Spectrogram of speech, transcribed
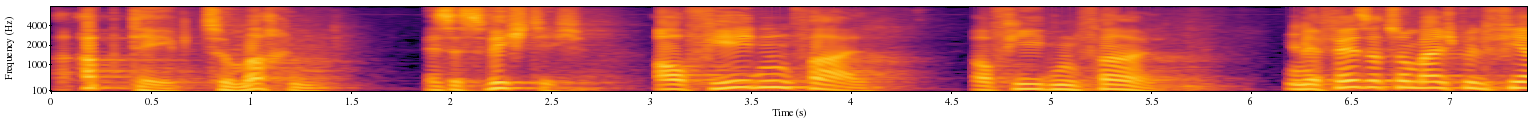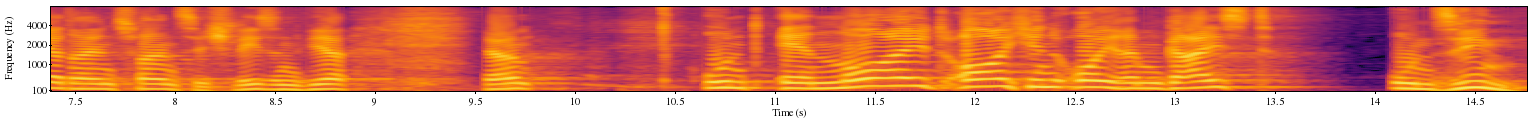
Update zu machen. Es ist wichtig. Auf jeden Fall. Auf jeden Fall. In Epheser zum Beispiel 4,23 lesen wir, ja, und erneut euch in eurem Geist und Sinn.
